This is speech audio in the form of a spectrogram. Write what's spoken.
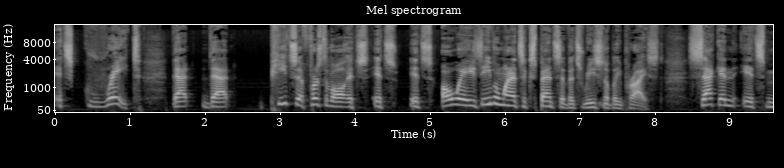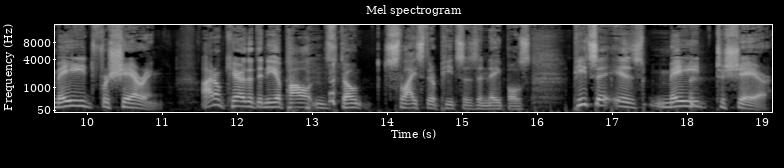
it's great that that pizza. First of all, it's it's it's always even when it's expensive, it's reasonably priced. Second, it's made for sharing. I don't care that the Neapolitans don't slice their pizzas in Naples. Pizza is made to share.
